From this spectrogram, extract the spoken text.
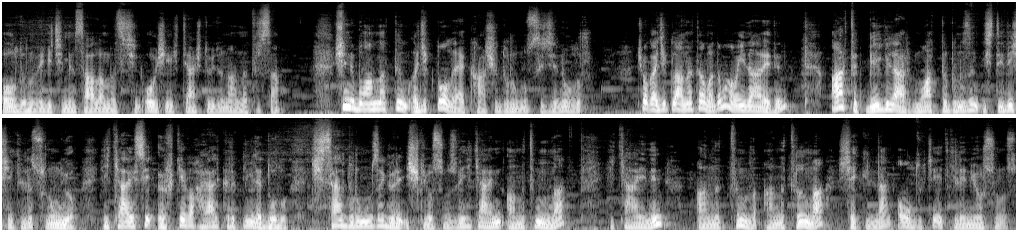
olduğunu ve geçimin sağlanması için o işe ihtiyaç duyduğunu anlatırsa. Şimdi bu anlattığım acıklı olaya karşı durumumuz sizce ne olur? Çok acıklı anlatamadım ama idare edin. Artık bilgiler muhatabınızın istediği şekilde sunuluyor. Hikayesi öfke ve hayal kırıklığı ile dolu. Kişisel durumunuza göre işliyorsunuz ve hikayenin anlatımıyla hikayenin anlatım, anlatılma şeklinden oldukça etkileniyorsunuz.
